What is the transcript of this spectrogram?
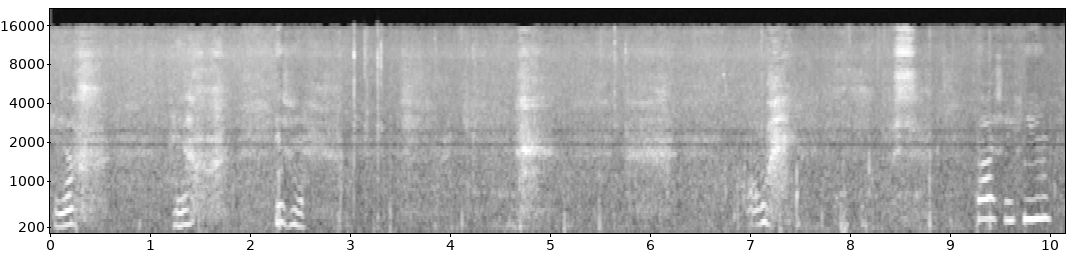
Here. Here. This way. Oh. Bye, here. Like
